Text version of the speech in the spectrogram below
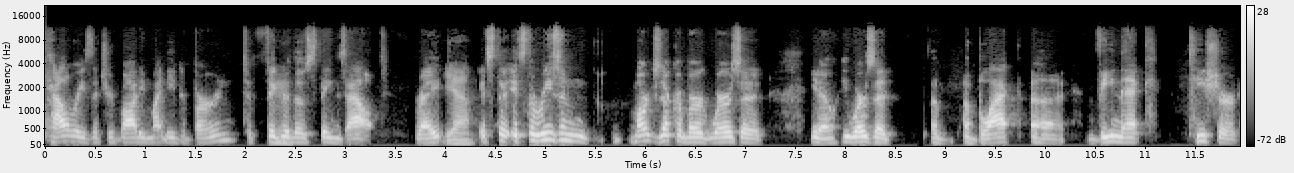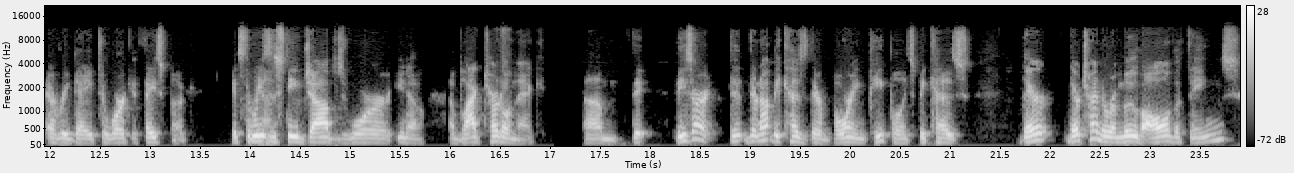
calories that your body might need to burn to figure mm. those things out right yeah it's the it's the reason mark zuckerberg wears a you know he wears a a, a black uh, v-neck t-shirt every day to work at facebook it's the reason yeah. steve jobs wore you know a black turtleneck um, the, these aren't they're not because they're boring people it's because they're they're trying to remove all the things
